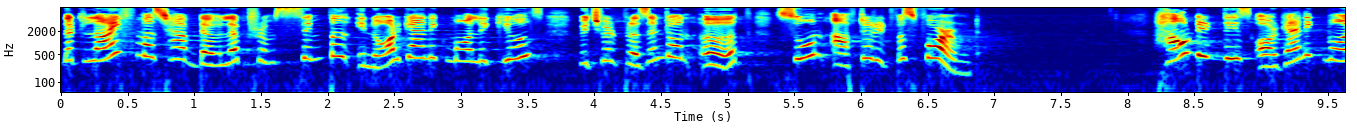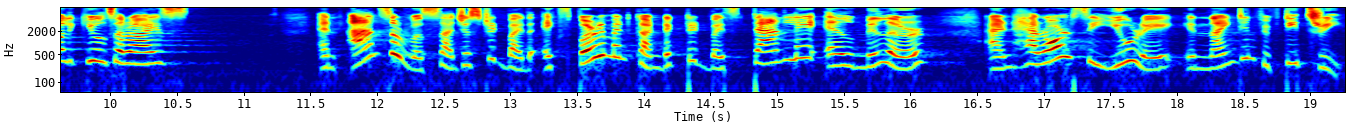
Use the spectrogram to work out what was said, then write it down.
that life must have developed from simple inorganic molecules which were present on earth soon after it was formed. How did these organic molecules arise? An answer was suggested by the experiment conducted by Stanley L. Miller and Harold C. Urey in 1953.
